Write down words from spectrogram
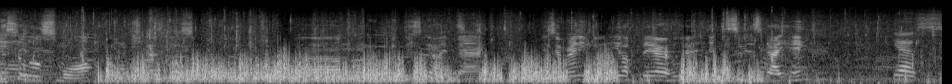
it's a little small. A little small. Um, I'm gonna put this guy back. Is there anybody up there who didn't see this guy ink? Yes.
